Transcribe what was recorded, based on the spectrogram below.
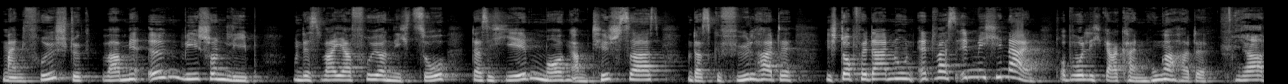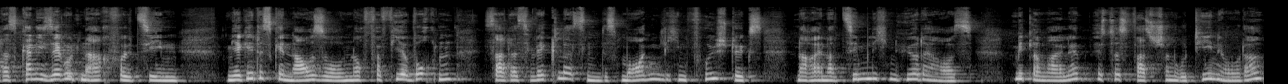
mein Frühstück war mir irgendwie schon lieb. Und es war ja früher nicht so, dass ich jeden Morgen am Tisch saß und das Gefühl hatte, ich stopfe da nun etwas in mich hinein, obwohl ich gar keinen Hunger hatte. Ja, das kann ich sehr gut nachvollziehen. Mir geht es genauso. Noch vor vier Wochen sah das Weglassen des morgendlichen Frühstücks nach einer ziemlichen Hürde aus. Mittlerweile ist das fast schon Routine, oder?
